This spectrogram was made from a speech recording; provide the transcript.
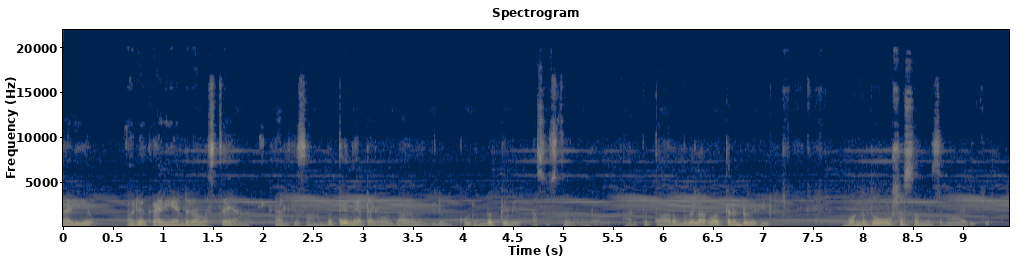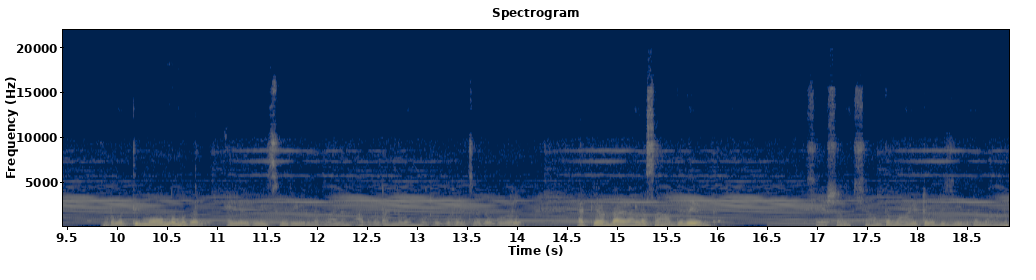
കഴിയും. അവിടെ കഴിയേണ്ട ഒരു അവസ്ഥയാണ് ഇക്കാലത്ത് സാമ്പത്തിക നേട്ടങ്ങൾ ഉണ്ടാകുമെങ്കിലും കുടുംബത്തിൽ അസ്വസ്ഥത ഉണ്ടാകും. നാൽപ്പത്താറ് മുതൽ അറുപത്തിരണ്ട് വരെ ഗുണദോഷ സമ്മിശ്രമായിരിക്കും അറുപത്തി മൂന്ന് മുതൽ എഴുപത് വയസ്സ് വരെയുള്ള കാലം അപകടങ്ങളും മുറിവുകൾ ചതവുകൾ ഒക്കെ ഉണ്ടാകാനുള്ള സാധ്യതയുണ്ട്. ശേഷം ശാന്തമായിട്ടുള്ളൊരു ജീവിതമാണ്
